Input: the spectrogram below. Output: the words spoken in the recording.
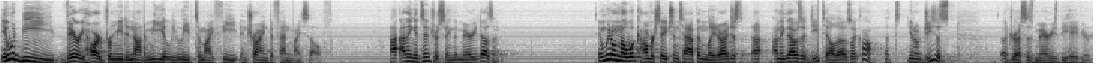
It would be very hard for me to not immediately leap to my feet and try and defend myself. I think it's interesting that Mary doesn't. And we don't know what conversations happened later. I just, uh, I think that was a detail that I was like, oh, that's, you know, Jesus addresses Mary's behavior.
